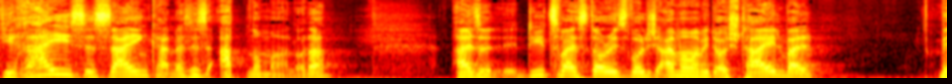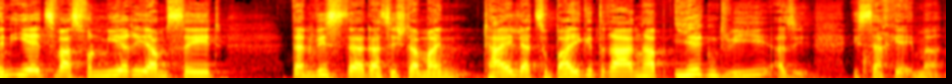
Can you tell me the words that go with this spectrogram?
die Reise sein kann. Das ist abnormal, oder? Also, die zwei Stories wollte ich einfach mal mit euch teilen, weil wenn ihr jetzt was von Miriam seht, dann wisst ihr, dass ich da meinen Teil dazu beigetragen habe, irgendwie. Also ich, ich sage ja immer,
